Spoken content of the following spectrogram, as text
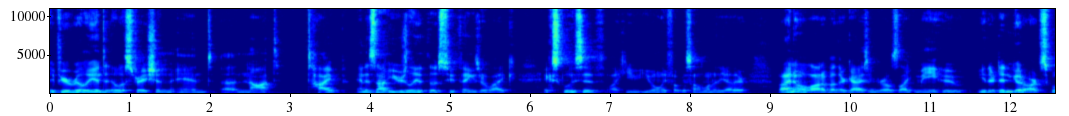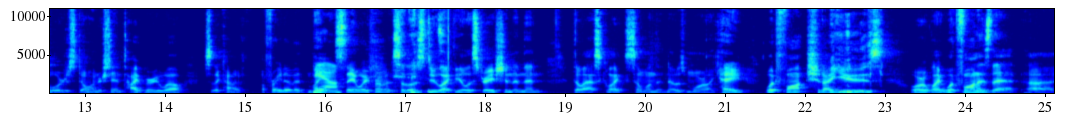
If you're really into illustration and uh, not type, and it's not usually that those two things are like exclusive, like you, you only focus on one or the other. But I know a lot of other guys and girls like me who either didn't go to art school or just don't understand type very well. So they're kind of afraid of it, like Yeah. stay away from it. So they'll just do like the illustration and then they'll ask like someone that knows more, like, hey, what font should I use? or like, what font is that uh,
